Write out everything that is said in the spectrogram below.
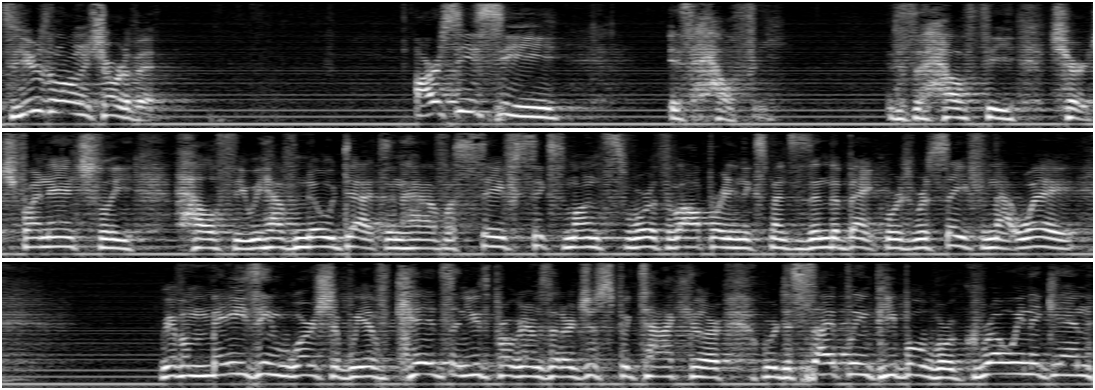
So here's the long and short of it RCC is healthy. It is a healthy church, financially healthy. We have no debt and have a safe six months worth of operating expenses in the bank. We're, we're safe in that way. We have amazing worship. We have kids and youth programs that are just spectacular. We're discipling people. We're growing again.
